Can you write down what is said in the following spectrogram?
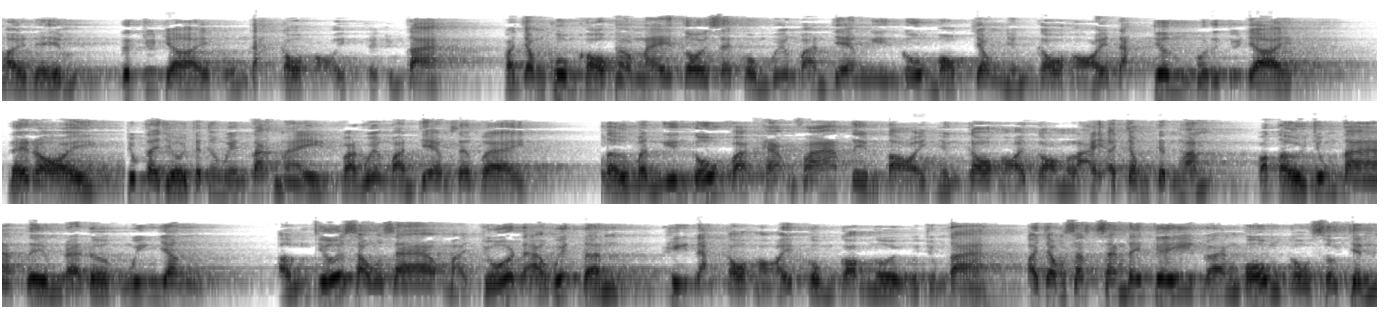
thời điểm Đức Chúa Trời cũng đặt câu hỏi cho chúng ta. Và trong khuôn khổ hôm nay, tôi sẽ cùng với ông bà anh chị em nghiên cứu một trong những câu hỏi đặc trưng của Đức Chúa Trời. Để rồi chúng ta dựa trên cái nguyên tắc này và quý ông bà anh chị em sẽ về tự mình nghiên cứu và khám phá tìm tòi những câu hỏi còn lại ở trong kinh thánh và tự chúng ta tìm ra được nguyên nhân ẩn chứa sâu xa mà Chúa đã quyết định khi đặt câu hỏi cùng con người của chúng ta. Ở trong sách Sáng Thế Ký đoạn 4 câu số 9.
